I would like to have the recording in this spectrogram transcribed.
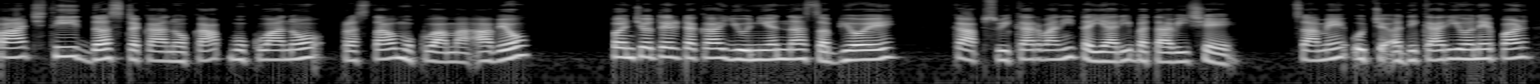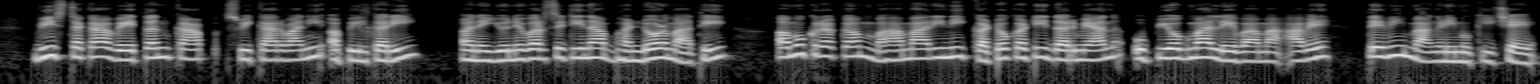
પાંચથી દસ ટકાનો કાપ મૂકવાનો પ્રસ્તાવ મૂકવામાં આવ્યો. પંચોતેર ટકા યુનિયનના સભ્યોએ કાપ સ્વીકારવાની તૈયારી બતાવી છે. સામે ઉચ્ચ અધિકારીઓને પણ વીસ ટકા વેતન કાપ સ્વીકારવાની અપીલ કરી અને યુનિવર્સિટીના ભંડોળમાંથી અમુક રકમ મહામારીની કટોકટી દરમિયાન ઉપયોગમાં લેવામાં આવે તેવી માંગણી મૂકી છે.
